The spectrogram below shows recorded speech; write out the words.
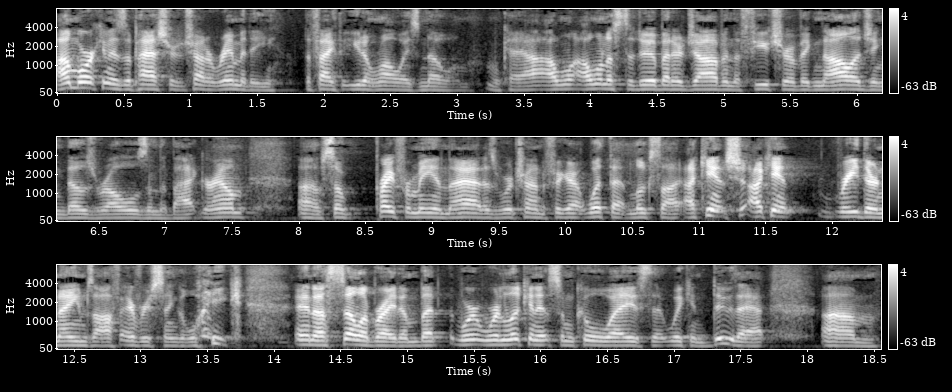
I'm working as a pastor to try to remedy the fact that you don't always know them. Okay, I, I, w- I want us to do a better job in the future of acknowledging those roles in the background. Uh, so pray for me in that as we're trying to figure out what that looks like. I can't sh- I can't read their names off every single week and uh, celebrate them, but we're we're looking at some cool ways that we can do that. Um,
